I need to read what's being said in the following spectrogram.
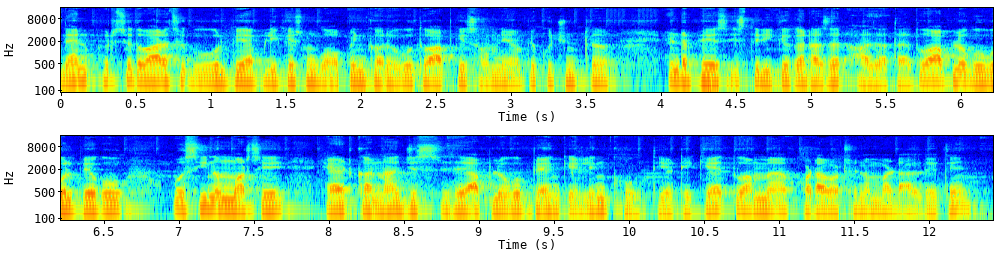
देन फिर से दोबारा से गूगल पे एप्लीकेशन को ओपन करोगे तो आपके सामने यहाँ पे कुछ इंटरफेस इस तरीके का नज़र आ जाता है। तो आप लोग गूगल पे को उसी नंबर से ऐड करना है, जिससे आप लोगों को बैंक की लिंक होती है, ठीक है? तो हम फटाफट से नंबर डाल देते हैं।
